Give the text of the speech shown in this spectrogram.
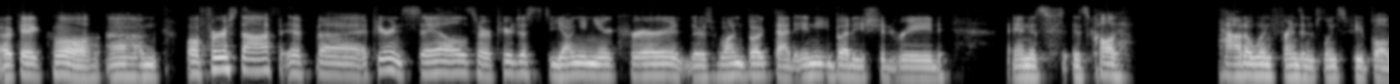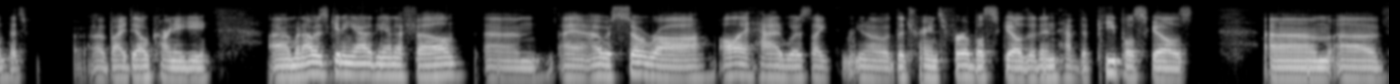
Okay, cool. Um, well, first off, if uh, if you're in sales or if you're just young in your career, there's one book that anybody should read, and it's it's called How to Win Friends and Influence People. That's uh, by Dale Carnegie. Um, when I was getting out of the NFL, um, I, I, was so raw. All I had was like you know the transferable skills. I didn't have the people skills um, of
